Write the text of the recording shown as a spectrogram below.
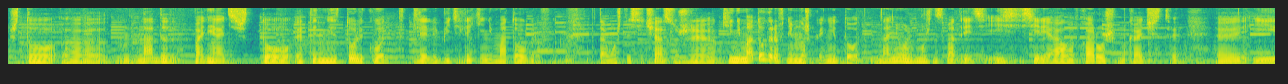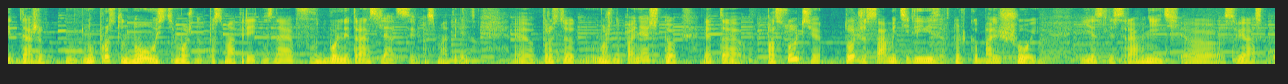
что э, надо понять, что это не только вот для любителей кинематографа, потому что сейчас уже кинематограф немножко не тот. На нем можно смотреть и сериалы в хорошем качестве, э, и даже, ну, просто новости можно посмотреть, не знаю, футбольные трансляции посмотреть. Э, просто можно понять, что это, по сути, тот же самый телевизор, только большой. Если сравнить э, связку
